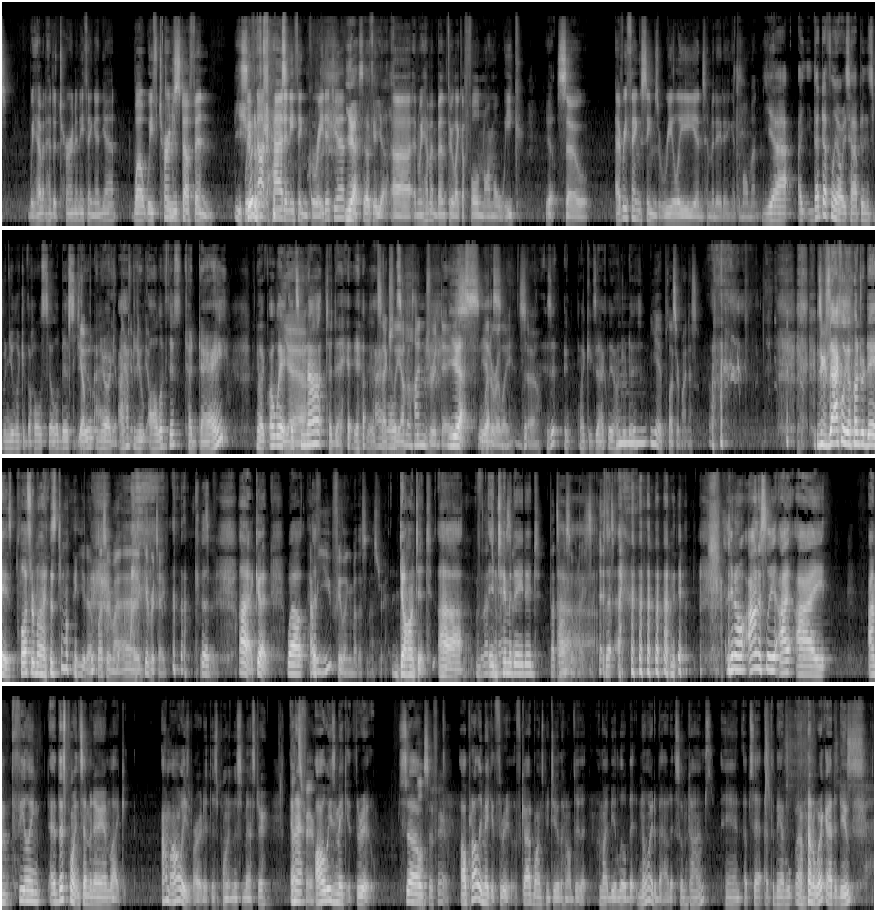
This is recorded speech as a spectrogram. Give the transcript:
we haven't had to turn anything in yet. Well, we've turned you- stuff in. You should have have not had anything graded yet, Yes, okay, yeah. uh, and we haven't been through like a full normal week. Yep. So everything seems really intimidating at the moment. Yeah, I, that definitely always happens when you look at the whole syllabus Yep. too, and you're like, Yep, I yep, have yep, to yep, do yep. all of this today. You're like, oh wait, it's not today. It's I actually a hundred days. Yes, yes. literally. So Is it uh, like exactly a hundred days? Mm, yeah, plus or minus. It's exactly hundred days, plus or minus twenty. You know, plus or minus, uh, give or take. Good. All right, good. Well, How uh, are you feeling about the semester? daunted, uh, Well, that's what I said. intimidated. That's That's also what I said. That- you know, honestly, I I I'm feeling at this point in seminary. I'm like, I'm always worried at this point in the semester, and That's I fair. always make it through. So also fair. I'll probably make it through. If God wants me to, then I'll do it. I might be a little bit annoyed about it sometimes and upset at the amount amount of work I had to do.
